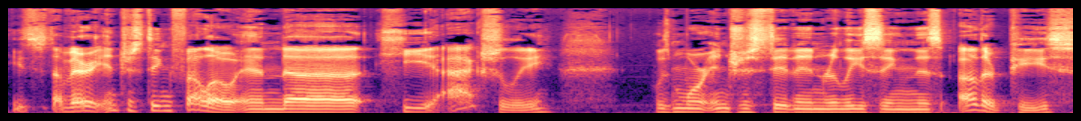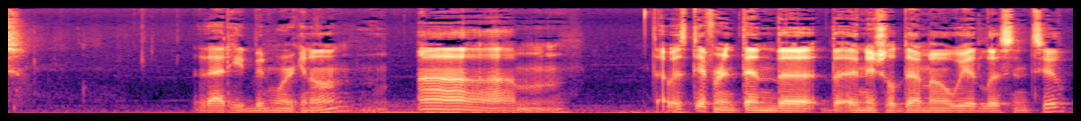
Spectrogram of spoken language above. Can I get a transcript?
he's just a very interesting fellow. And uh, he actually was more interested in releasing this other piece that he'd been working on. Um, that was different than the the initial demo we had listened to,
